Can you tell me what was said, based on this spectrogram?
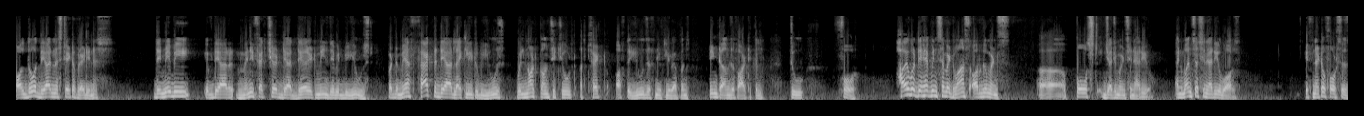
state of readiness they may be if they are manufactured but fact they are likely to be use well not constitute nuclears arguments post judgment scenario and once a scenario was if NATO forces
